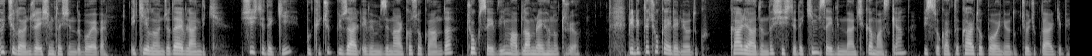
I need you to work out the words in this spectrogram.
Üç yıl önce eşim taşındı bu eve. İki yıl önce de evlendik. Şişli'deki bu küçük güzel evimizin arka sokağında çok sevdiğim ablam Reyhan oturuyor. Birlikte çok eğleniyorduk. Kar yağdığında Şişli'de kimse evinden çıkamazken biz sokakta kar topu oynuyorduk çocuklar gibi.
